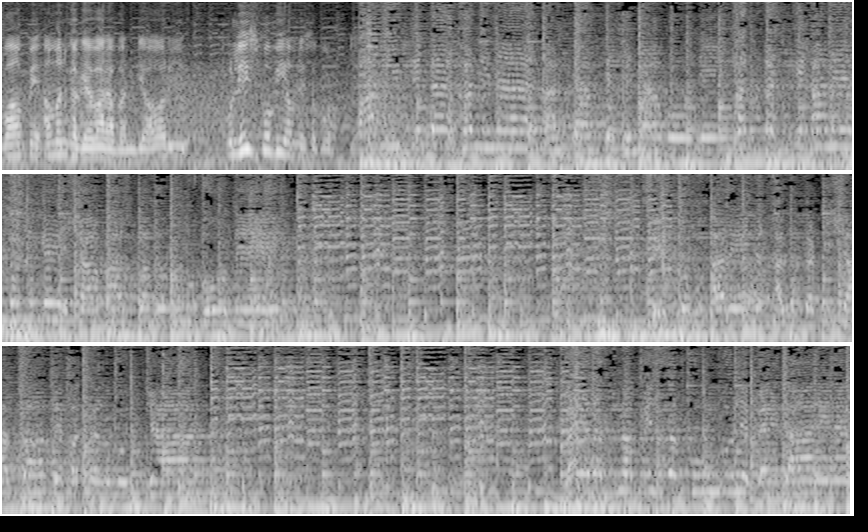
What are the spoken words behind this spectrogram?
वहाँ पे अमन का गहवारा बन गया और पुलिस को भी हमने सपोर्ट किया। napisa kungune bedare na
